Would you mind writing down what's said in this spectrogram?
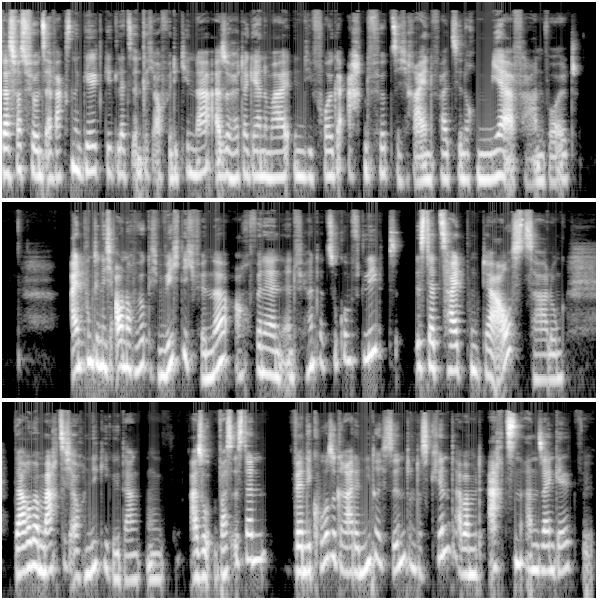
Das, was für uns Erwachsene gilt, gilt letztendlich auch für die Kinder. Also hört da gerne mal in die Folge 48 rein, falls ihr noch mehr erfahren wollt. Ein Punkt, den ich auch noch wirklich wichtig finde, auch wenn er in entfernter Zukunft liegt, ist der Zeitpunkt der Auszahlung. Darüber macht sich auch Niki Gedanken. Also, was ist denn, wenn die Kurse gerade niedrig sind und das Kind aber mit 18 an sein Geld will?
